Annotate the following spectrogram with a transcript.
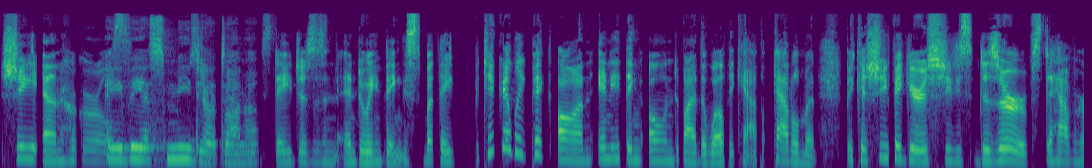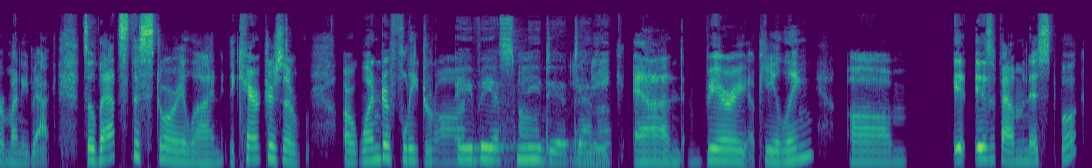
she and her girls AVS Media start robbing Demo. stages and, and doing things, but they particularly pick on anything owned by the wealthy cat- cattleman because she figures she deserves to have her money back. So that's the storyline. The characters are are wonderfully drawn AVS um, Media Demo. unique and very appealing. Um, it is a feminist book,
